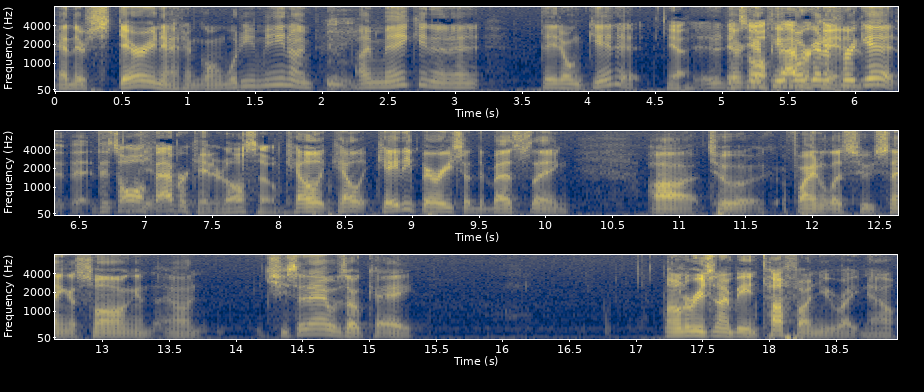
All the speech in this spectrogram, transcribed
and they're staring at him, going, "What do you mean I'm I'm making it?" And they don't get it. Yeah. They're It's gonna- all people are going to forget. It's all fabricated, also. Kelly, Kelly, Katy Perry said the best thing. uh, to a finalist who sang a song, and uh, she said, eh, "It was okay." The only reason I'm being tough on you right now,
